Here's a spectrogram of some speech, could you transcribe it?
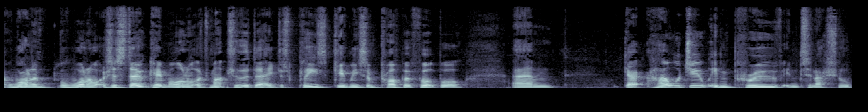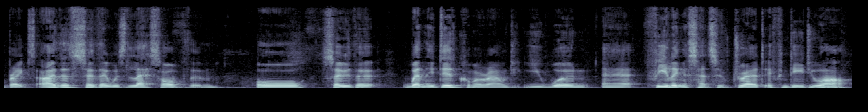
want to want to watch a Stoke game. I want to watch match of the day. Just please give me some proper football. Um, how would you improve international breaks? Either so there was less of them, or so that when they did come around, you weren't uh, feeling a sense of dread, if indeed you are.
